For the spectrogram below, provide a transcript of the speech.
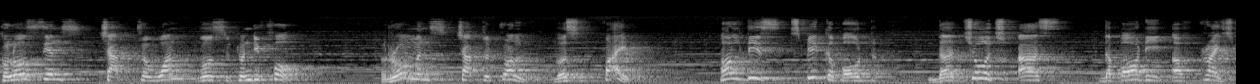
Colossians chapter 1 verse 24, Romans chapter 12 verse 5, all these speak about the church as the body of Christ.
